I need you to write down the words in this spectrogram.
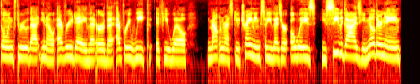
going through that, you know, every day that or the every week, if you will, mountain rescue training. So you guys are always, you see the guys, you know their name.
